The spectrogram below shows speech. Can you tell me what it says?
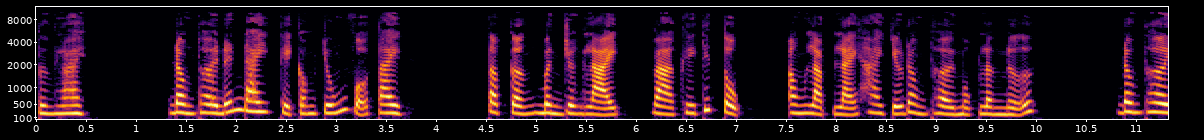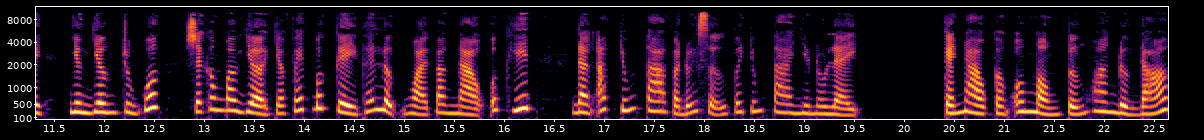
tương lai. Đồng thời đến đây thì công chúng vỗ tay. Tập cận bình dừng lại và khi tiếp tục, ông lặp lại hai chữ đồng thời một lần nữa. Đồng thời, nhân dân Trung Quốc sẽ không bao giờ cho phép bất kỳ thế lực ngoại bang nào ức hiếp, đàn áp chúng ta và đối xử với chúng ta như nô lệ. Kẻ nào còn ôm mộng tưởng hoang đường đó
